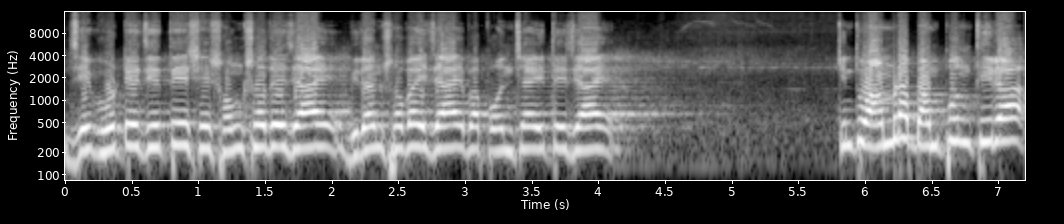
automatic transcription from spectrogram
যে ভোটে যেতে সে সংসদে যায়, বিধানসভায় যায় বা পঞ্চায়েতে যায়। কিন্তু আমরা বামপন্থীরা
